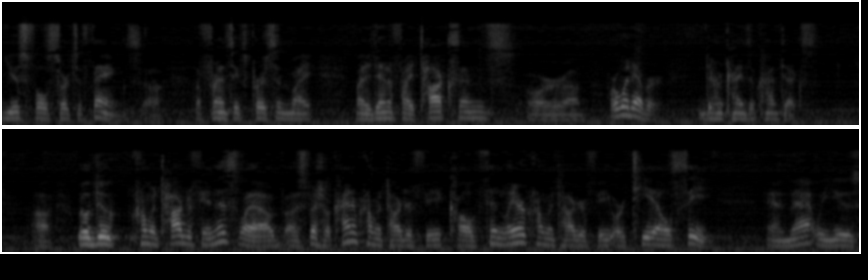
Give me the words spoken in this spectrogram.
useful sorts of things. Uh, a forensics person might, might identify toxins or, um, or whatever in different kinds of contexts. Uh, we'll do chromatography in this lab, a special kind of chromatography called thin layer chromatography or TLC. And that we use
